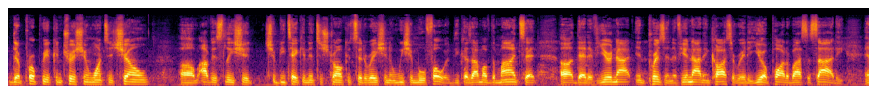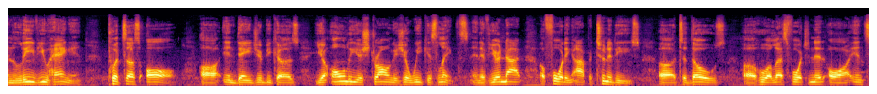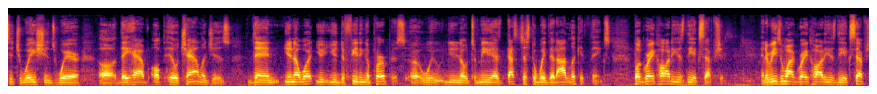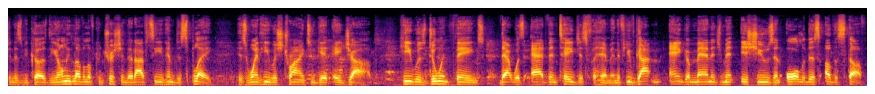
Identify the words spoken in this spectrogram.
the appropriate contrition once it's shown um, obviously should should be taken into strong consideration and we should move forward because I'm of the mindset uh, that if you're not in prison, if you're not incarcerated, you're a part of our society and leave you hanging puts us all uh, in danger because you're only as strong as your weakest links. And if you're not affording opportunities uh, to those uh, who are less fortunate or in situations where uh, they have uphill challenges, then you know what you're, you're defeating a purpose. Uh, we, you know, to me, that's just the way that I look at things. But Greg Hardy is the exception. And the reason why Greg Hardy is the exception is because the only level of contrition that I've seen him display is when he was trying to get a job. He was doing things that was advantageous for him. And if you've got anger management issues and all of this other stuff,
